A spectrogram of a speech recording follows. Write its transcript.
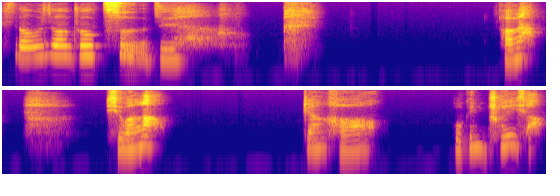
想想就刺激。好啦，洗完了，粘好，我给你吹一下。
